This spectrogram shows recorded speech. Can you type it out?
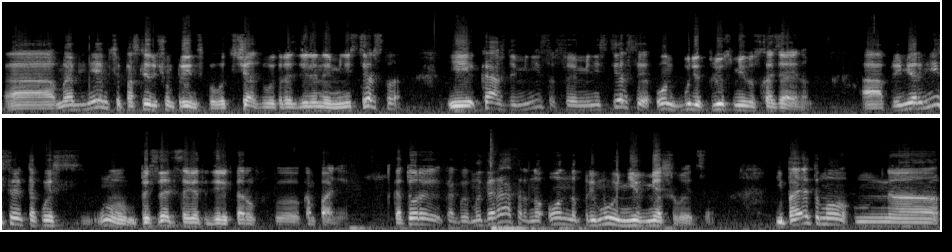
А, мы объединяемся по следующему принципу. Вот сейчас будут разделены министерства, и каждый министр в своем министерстве, он будет плюс-минус хозяином. А премьер-министр это такой ну, председатель совета директоров э, компании, который как бы модератор, но он напрямую не вмешивается. И поэтому э,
